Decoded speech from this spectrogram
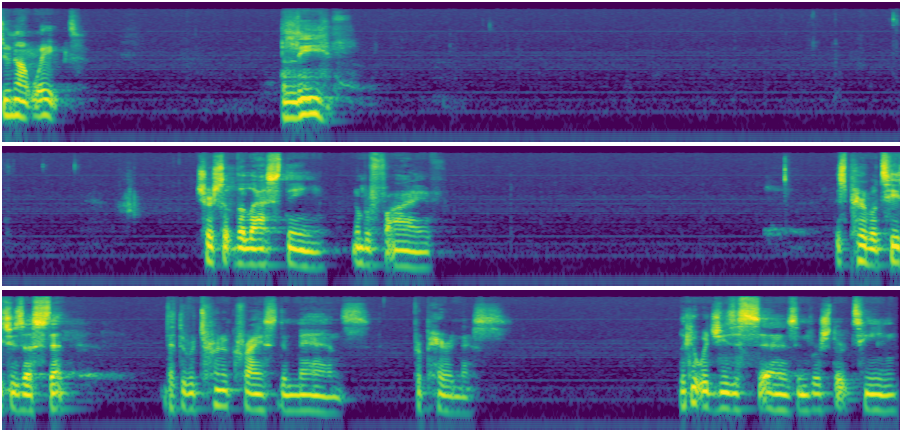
Do not wait. Believe. Church, of the last thing, number five. This parable teaches us that, that the return of Christ demands preparedness. Look at what Jesus says in verse 13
